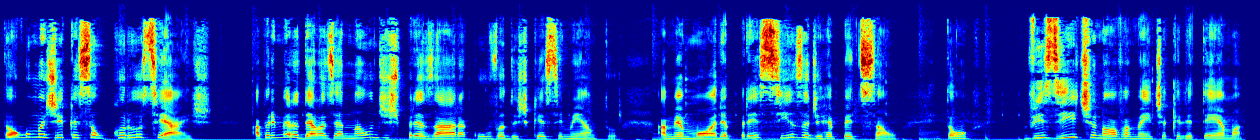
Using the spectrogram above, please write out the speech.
Então, algumas dicas são cruciais. A primeira delas é não desprezar a curva do esquecimento. A memória precisa de repetição. Então, visite novamente aquele tema,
